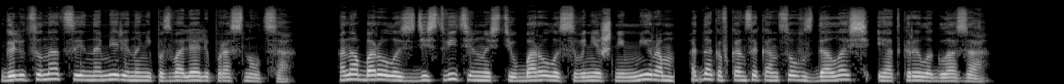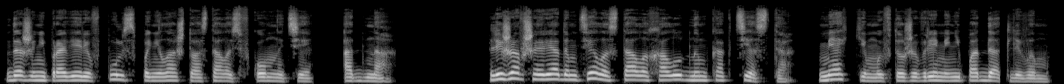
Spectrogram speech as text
галлюцинации намеренно не позволяли проснуться. Она боролась с действительностью, боролась с внешним миром, однако в конце концов сдалась и открыла глаза. Даже не проверив пульс, поняла, что осталась в комнате одна. Лежавшее рядом тело стало холодным, как тесто, мягким и в то же время неподатливым.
